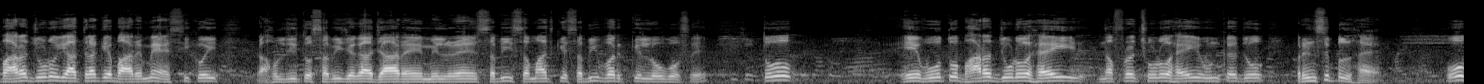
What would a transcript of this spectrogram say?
भारत जोड़ो यात्रा के बारे में ऐसी कोई राहुल जी तो सभी जगह जा रहे हैं मिल रहे हैं सभी समाज के सभी वर्ग के लोगों से तो ये वो तो भारत जोड़ो है ही नफरत छोड़ो है ही उनका जो प्रिंसिपल है वो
